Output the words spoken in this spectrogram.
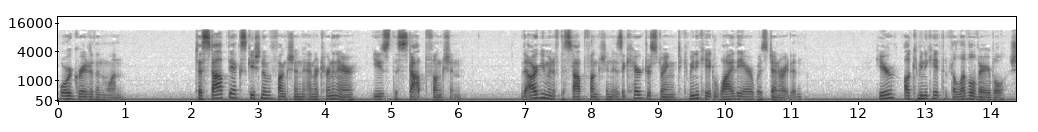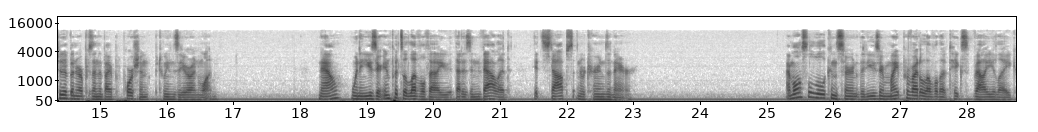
or greater than 1. To stop the execution of a function and return an error, use the stop function. The argument of the stop function is a character string to communicate why the error was generated. Here, I'll communicate that the level variable should have been represented by a proportion between 0 and 1. Now, when a user inputs a level value that is invalid, it stops and returns an error. I'm also a little concerned that a user might provide a level that takes value like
